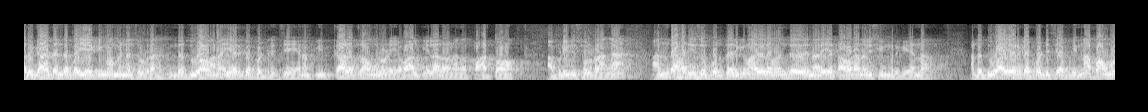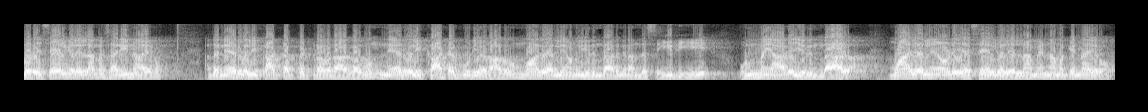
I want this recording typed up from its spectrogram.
அதுக்காக தான் இந்த பையக்கிமாம் என்ன சொல்கிறாங்க இந்த துவா வேணால் ஏற்கப்பட்டுருச்சு. ஏன்னா பிற்காலத்தில் அவங்களுடைய வாழ்க்கையில அதை நாங்கள் பார்த்தோம் அப்படின்னு சொல்கிறாங்க அந்த ஹதீஸை பொறுத்த வரைக்கும் அதில் வந்து நிறைய தவறான விஷயம் இருக்குது ஏன்னா அந்த துவா ஏற்கப்பட்டுச்சு அப்படின்னா அப்போ அவங்களுடைய செயல்கள் எல்லாமே சரின்னு ஆயிரும். அந்த நேர்வழி காட்டப்பெற்றவராகவும் நேர்வழி காட்டக்கூடியவராகவும் மோதர்லியானும் இருந்தாருங்கிற அந்த செய்தி உண்மையாக இருந்தால் முவாஜர்களினுடைய செயல்கள் எல்லாமே நமக்கு என்ன ஆயிரும்?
